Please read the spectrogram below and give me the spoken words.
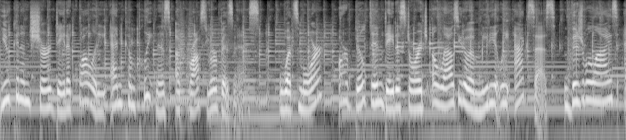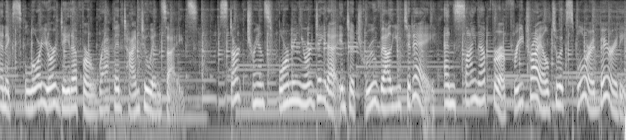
you can ensure data quality and completeness across your business. What's more, our built-in data storage allows you to immediately access, visualize, and explore your data for rapid time to insights. Start transforming your data into true value today and sign up for a free trial to explore Adverity.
